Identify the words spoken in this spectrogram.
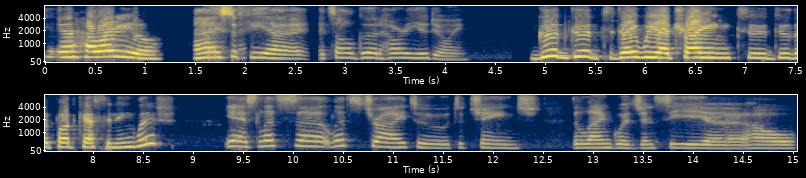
Marcia. How are you? Hi, Sophia. It's all good. How are you doing? Good, good. Today we are trying to do the podcast in English. Yes, let's uh, let's try to to change the language and see uh, how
